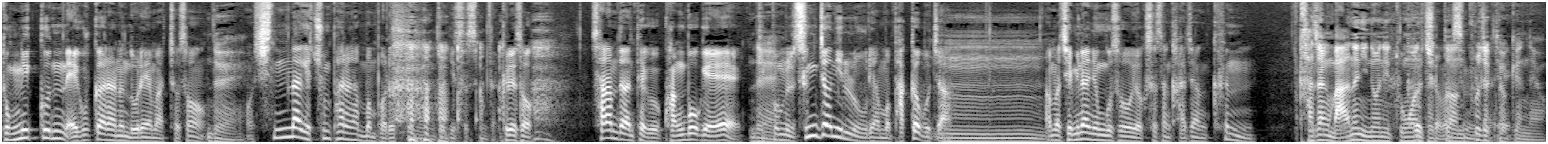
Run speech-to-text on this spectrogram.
독립군 애국가라는 노래에 맞춰서 네. 어, 신나게 춤판을 한번 벌였던 적이 있었습니다. 그래서 사람들한테 그 광복의 네. 기쁨을 승전일로 우리 한번 바꿔보자. 음, 아마 재미난 연구소 역사상 가장 큰 가장 많은 인원이 동원됐던 그렇죠. 프로젝트였겠네요.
